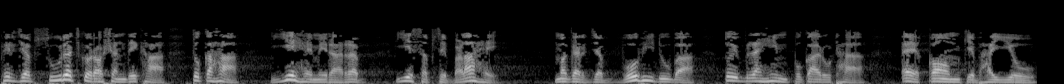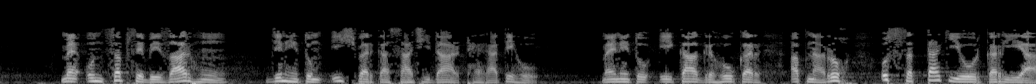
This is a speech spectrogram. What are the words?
फिर जब सूरज को रोशन देखा तो कहा ये है मेरा रब ये सबसे बड़ा है मगर जब वो भी डूबा तो इब्राहिम पुकार उठा ए कौम के भाइयों मैं उन सब से बेजार हूँ जिन्हें तुम ईश्वर का साझीदार ठहराते हो। मैंने तो एकाग्र होकर अपना रुख उस सत्ता की ओर कर लिया,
